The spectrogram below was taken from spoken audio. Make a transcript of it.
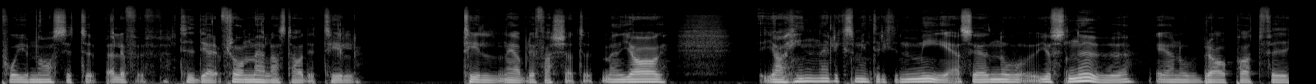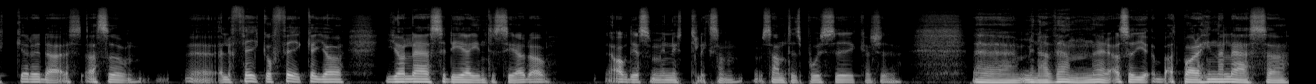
på gymnasiet typ, eller tidigare, från mellanstadiet till, till när jag blev farsa typ. Men jag, jag hinner liksom inte riktigt med. Så jag nog, just nu är jag nog bra på att fejka det där. Alltså, eh, eller fejka och fejka. Jag, jag läser det jag är intresserad av. Av det som är nytt, liksom. samtidspoesi, kanske eh, mina vänner. Alltså att bara hinna läsa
